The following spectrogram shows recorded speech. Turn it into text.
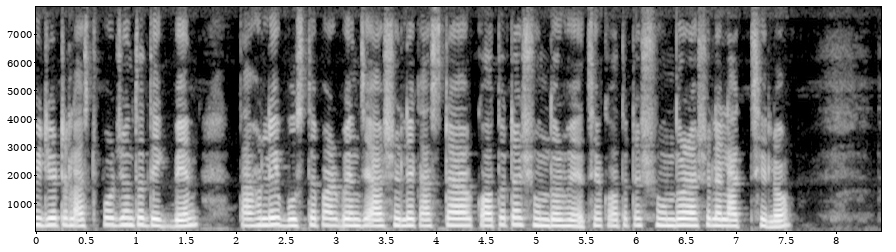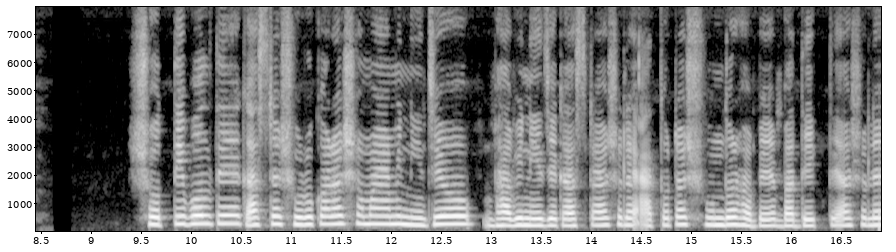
ভিডিওটা লাস্ট পর্যন্ত দেখবেন, তাহলেই বুঝতে পারবেন যে আসলে কাজটা কতটা সুন্দর হয়েছে, কতটা সুন্দর আসলে লাগছিল। সত্যি বলতে কাজটা শুরু করার সময় আমি নিজেও ভাবিনি যে কাজটা আসলে এতটা সুন্দর হবে বা দেখতে আসলে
